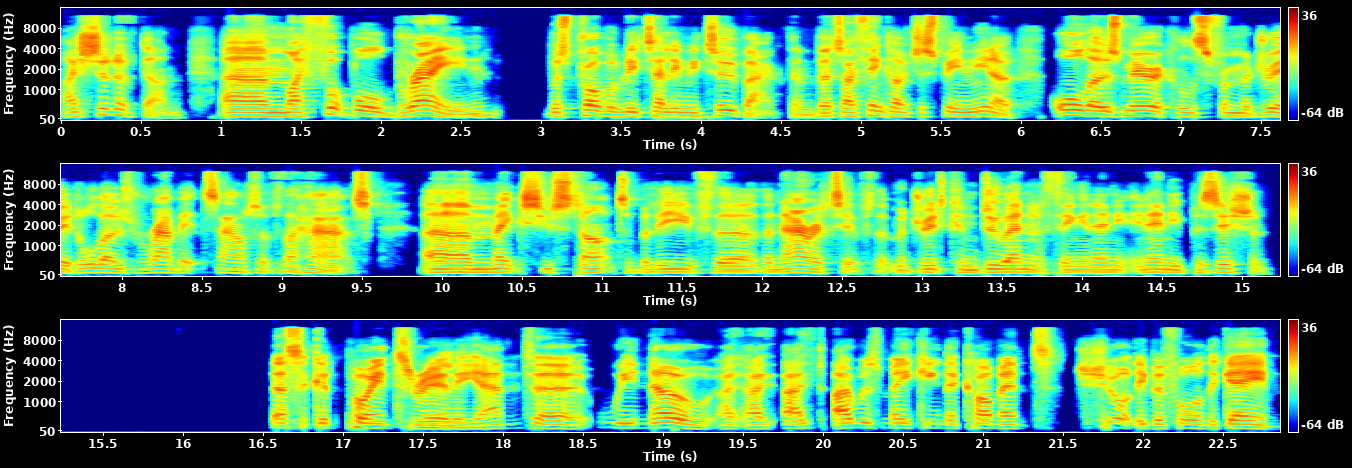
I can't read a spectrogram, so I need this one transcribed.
I should have done. Um, my football brain was probably telling me to back them, but I think I've just been, you know, all those miracles from Madrid, all those rabbits out of the hat, um, makes you start to believe the the narrative that Madrid can do anything in any in any position. That's a good point, really. And uh, we know, I, I, I was making the comment shortly before the game.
